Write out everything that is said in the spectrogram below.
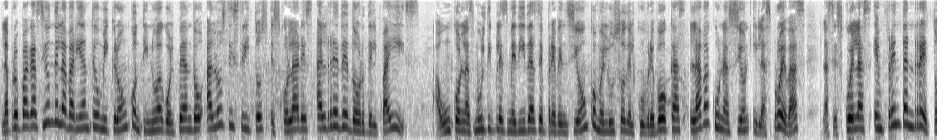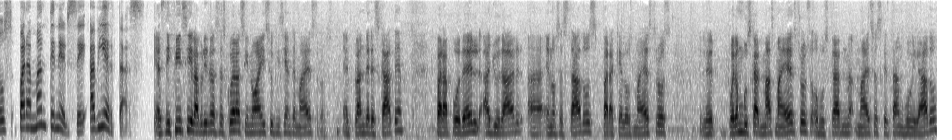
La propagación de la variante Omicron continúa golpeando a los distritos escolares alrededor del país. Aún con las múltiples medidas de prevención como el uso del cubrebocas, la vacunación y las pruebas, las escuelas enfrentan retos para mantenerse abiertas. Es difícil abrir las escuelas si no hay suficientes maestros. El plan de rescate para poder ayudar ah, en los estados para que los maestros puedan buscar más maestros o buscar maestros que están jubilados.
